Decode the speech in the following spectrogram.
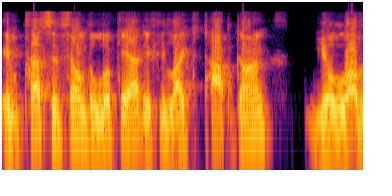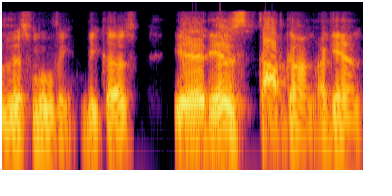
impressive film to look at. If you liked Top Gun, you'll love this movie because it is Top Gun again.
